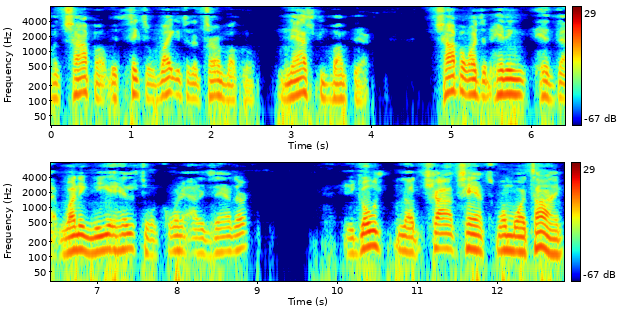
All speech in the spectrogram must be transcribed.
on Ciampa, which takes it right into the turnbuckle. Nasty bump there. Ciampa winds up hitting his, that running knee of his to a corner Alexander. And he goes, you know, child chance one more time.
